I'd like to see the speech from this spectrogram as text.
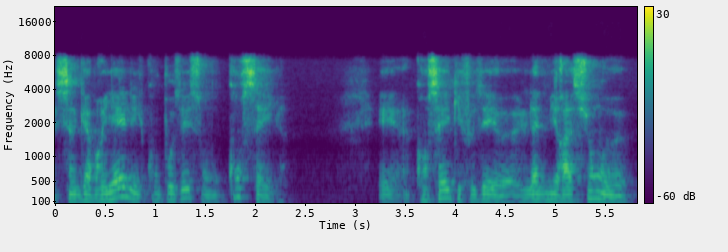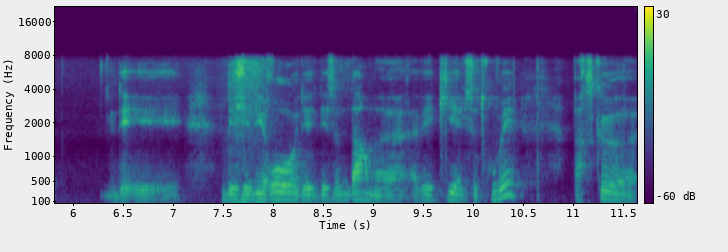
Saint Gabriel, il composait son conseil. Et un conseil qui faisait l'admiration des, généraux, des, des hommes d'armes avec qui elle se trouvait, parce que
